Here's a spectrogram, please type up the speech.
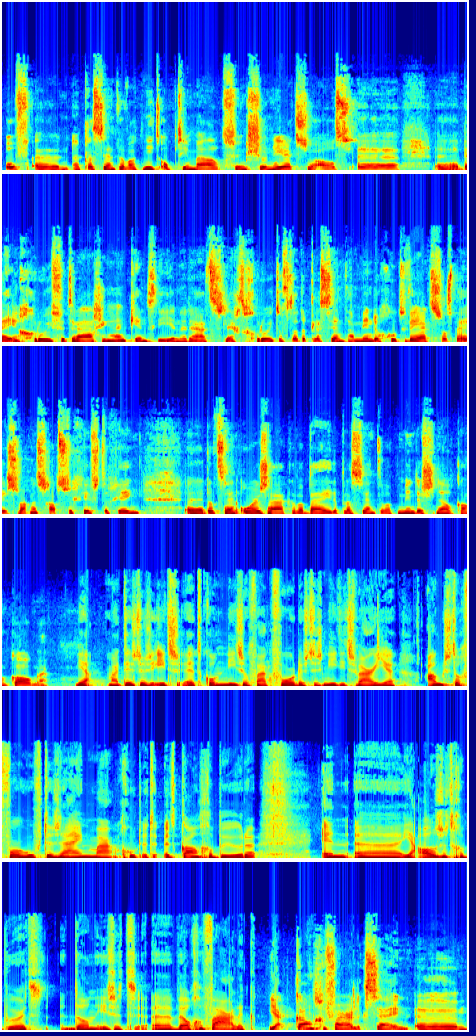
Of een, een placenta wat niet optimaal functioneert, zoals uh, uh, bij een groeivertraging. Een kind die inderdaad slecht groeit, of dat de placenta minder goed werkt, zoals bij een zwangerschapsvergiftiging. Uh, dat zijn oorzaken waarbij de placenta wat minder snel kan komen. Ja, maar het is dus iets, het komt niet zo vaak voor, dus het is niet iets waar je angstig voor hoeft te zijn. Maar goed, het, het kan gebeuren. En uh, ja, als het gebeurt, dan is het uh, wel gevaarlijk. Ja, kan gevaarlijk zijn. Uh,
